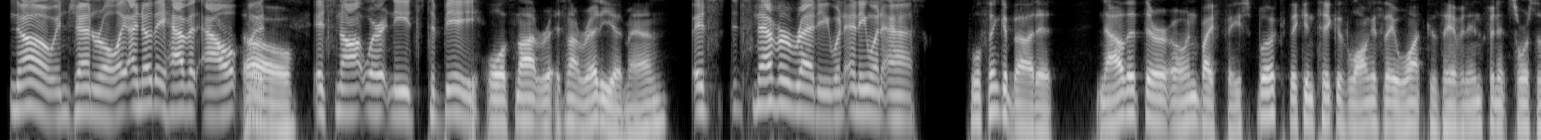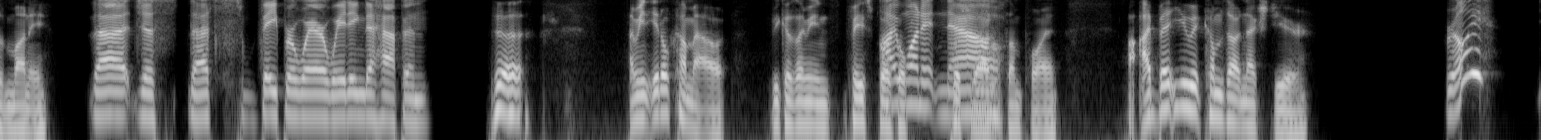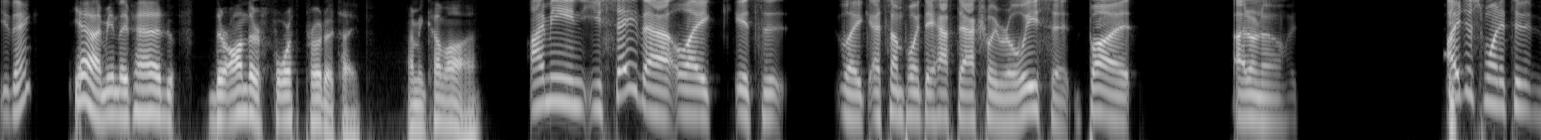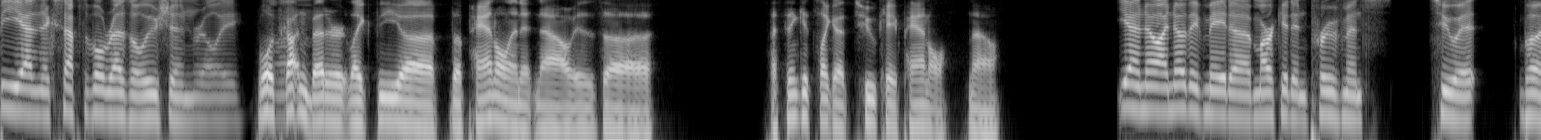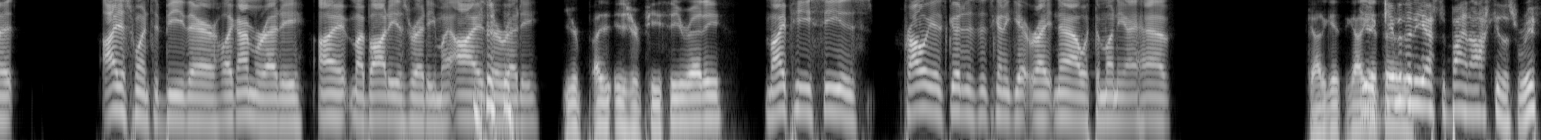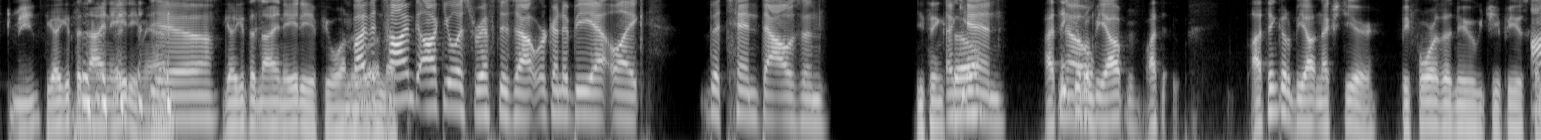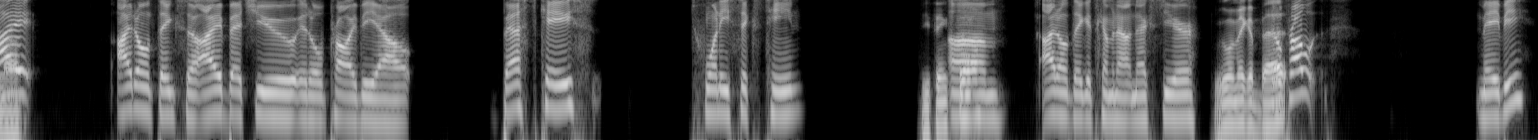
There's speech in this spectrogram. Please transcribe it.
No, in general. Like I know they have it out, but Oh, it's not where it needs to be. well, it's not. Re- it's not ready yet, man. It's it's never ready when anyone asks. Well, think about it. Now that they're owned by Facebook, they can take as long as they want because they have an infinite source of money. That just that's vaporware waiting to happen. I mean, it'll come out because I mean, Facebook I will want it push it out now. at some point. I bet you it comes out next year. Really? You think? Yeah, I mean they've had they're on their fourth prototype. I mean, come on. I mean, you say that like it's a, like at some point they have to actually release it, but I don't know. It's I just want it to be at an acceptable resolution, really. Well, it's gotten Um, better. Like the uh the panel in it now is uh I think it's like a 2K panel now. Yeah, no, I know they've made uh, market improvements to it, but I just want to be there. Like I'm ready. I my body is ready. My eyes are ready. Your uh, is your PC ready? My PC is probably as good as it's going to get right now with the money I have. Got to get got to yeah, get given those, that he has to buy an Oculus Rift, man. You got to get the 980, man. Yeah. You got to get the 980 if you want to By the run that. time the Oculus Rift is out, we're going to be at like the 10,000 You think so? again. I think No. it'll be out I th- I think it'll be out next year before the new GPUs come out. I I don't think so. I bet you it'll probably be out best case 2016. You think so? Um I don't think it's coming out next year. we want to make a They'll bet. probably Maybe.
